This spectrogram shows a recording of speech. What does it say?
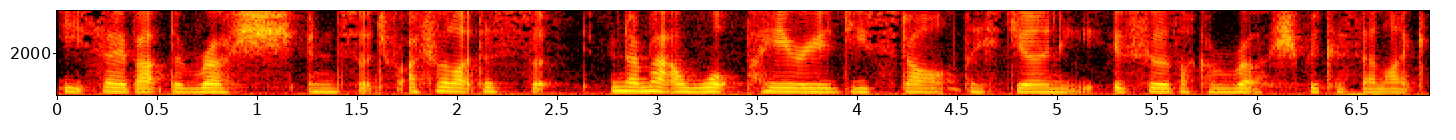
you say about the rush and such, but I feel like there's no matter what period you start this journey, it feels like a rush because they're like,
